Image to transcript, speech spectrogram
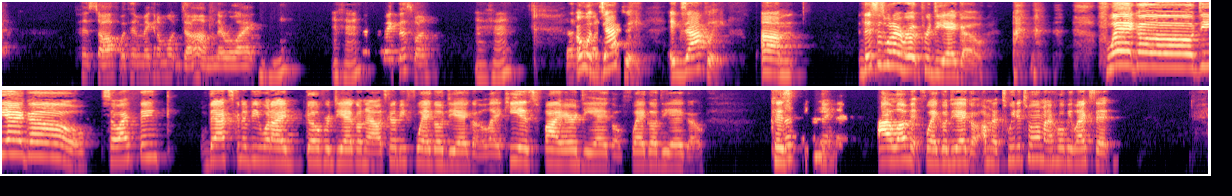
pissed off with him making them look dumb, and they were like, Mhm. Mhm. "Make this one." Mhm. That's Oh, exactly. Exactly. Um, this is what I wrote for Diego. Fuego, Diego. So I think that's gonna be what I go for Diego now. It's gonna be Fuego Diego. Like he is fire Diego, Fuego Diego. Because That's the nickname. I love it, Fuego Diego. I'm gonna tweet it to him, and I hope he likes it.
